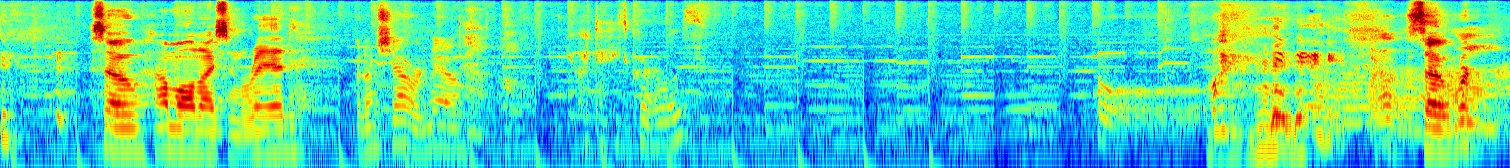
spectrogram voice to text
so I'm all nice and red, but I'm showered now. You got daddy's curls? Oh. So we're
